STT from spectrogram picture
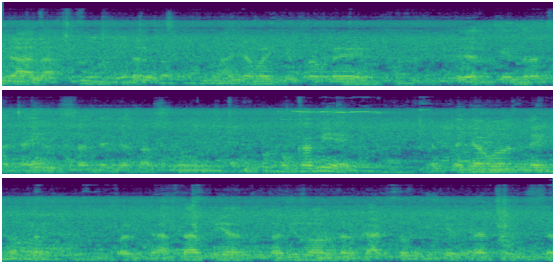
उशिरा आला. तर माझ्या माहितीप्रमाणे त्याच्यात केंद्राचा काही हिस्सा त्याच्यात असतो. तो कमी आहे. पण त्याच्यामुळं लेट होतं पण आता मी नवीन ऑर्डर काढतो. की केंद्राचा हिस्सा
